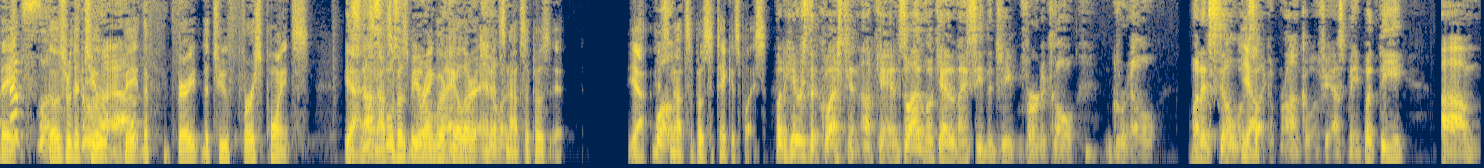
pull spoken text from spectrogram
they those were the two the very the two first points. Yeah, it's not, it's not supposed, supposed, to be a Wrangler, Wrangler killer, killer, and it's not supposed. Yeah, well, it's not supposed to take its place. But here's the question. Okay, and so I look at it and I see the Jeep vertical grill, but it still looks yep. like a Bronco if you ask me. But the um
